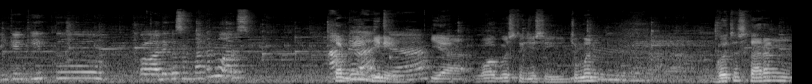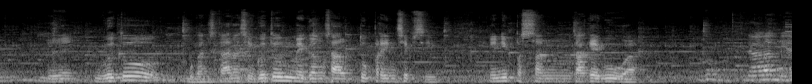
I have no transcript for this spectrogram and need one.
yang kayak gitu. Kalau ada kesempatan lo harus Tapi ambil gini, aja. ya gue gue setuju sih. Cuman Hmm. gue tuh sekarang gue tuh bukan sekarang sih gue tuh megang satu prinsip sih. Ini pesan kakek gue dalam ya?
